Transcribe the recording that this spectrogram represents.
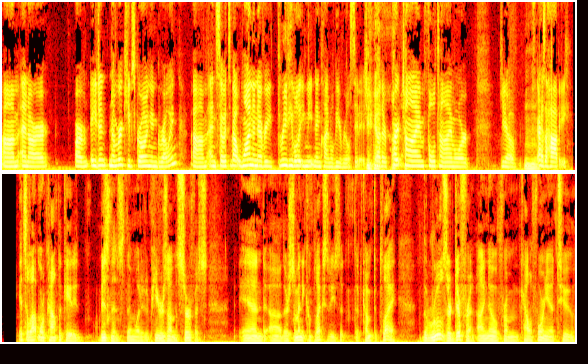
um, and our our agent number keeps growing and growing. Um, and so it's about one in every three people that you meet in Incline will be a real estate agent, whether part time, full time, or you know, as a hobby. It's a lot more complicated business than what it appears on the surface, and uh, there's so many complexities that, that come to play. The rules are different, I know, from California to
